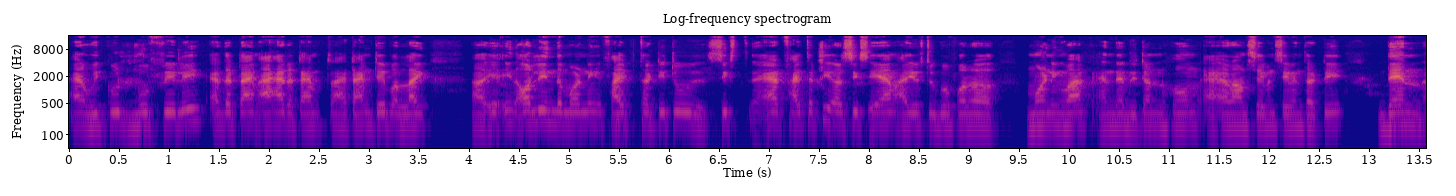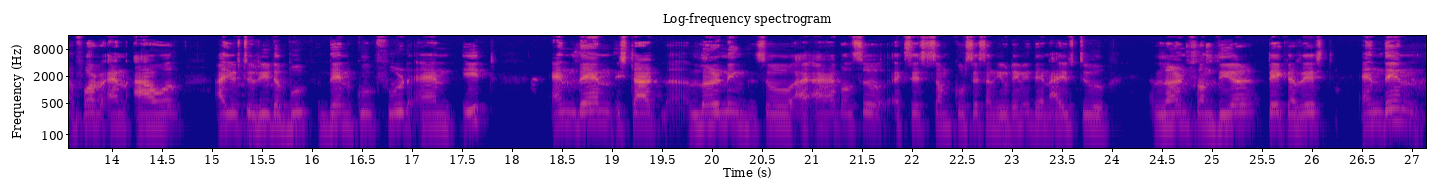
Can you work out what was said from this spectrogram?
and we could move freely. At the time i had a time timetable like uh, in early in the morning 5:30 to 6 at 5:30 or 6 a.m. I used to go for a morning walk and then return home around 7 7:30 then for an hour I used to read a book then cook food and eat and then start uh, learning. So I, I have also accessed some courses on Udemy. Then I used to learn from there take a rest and then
